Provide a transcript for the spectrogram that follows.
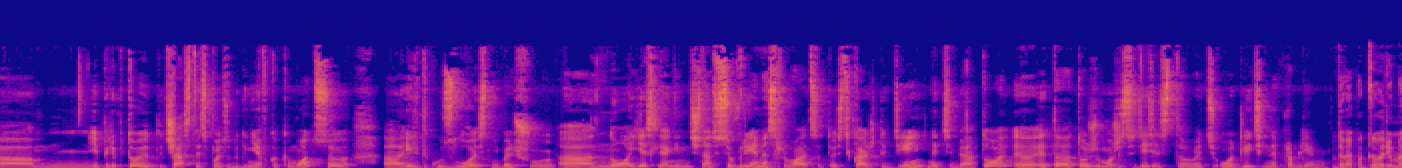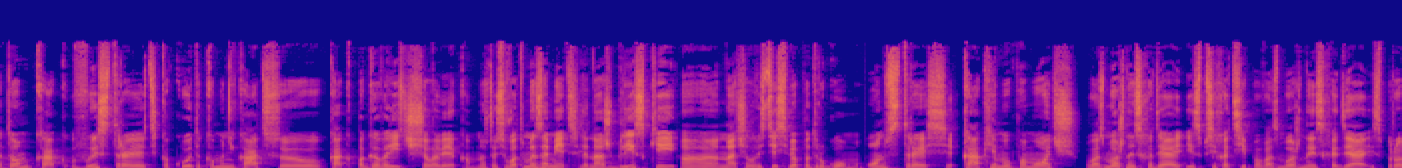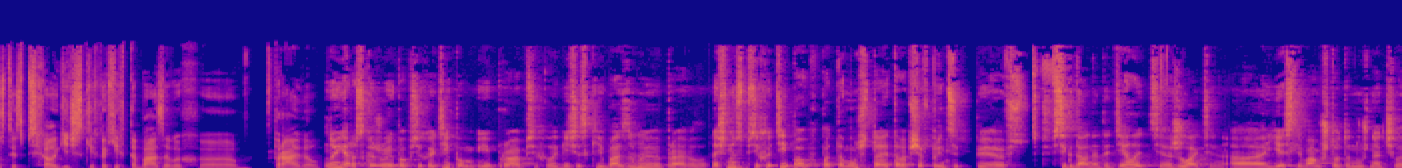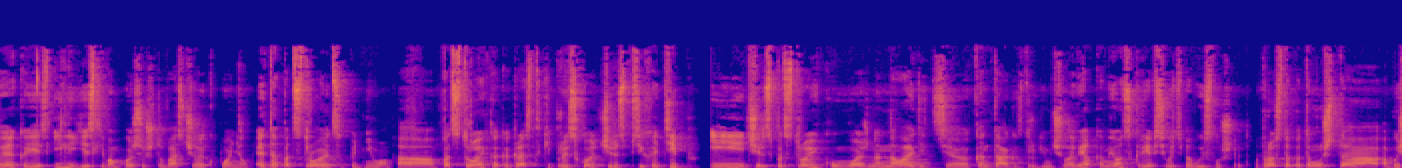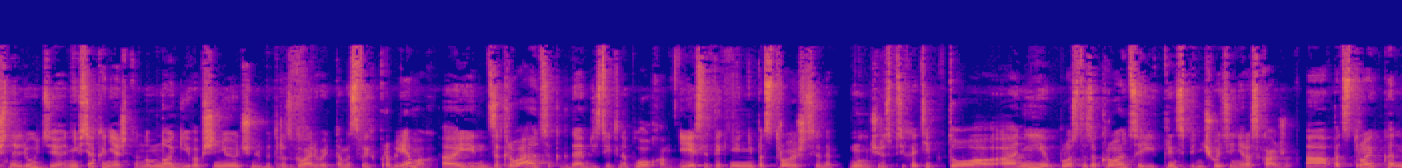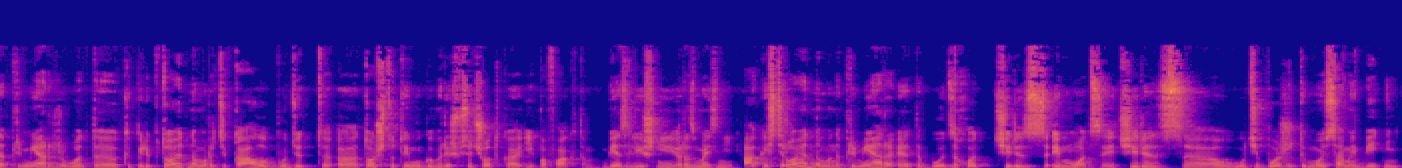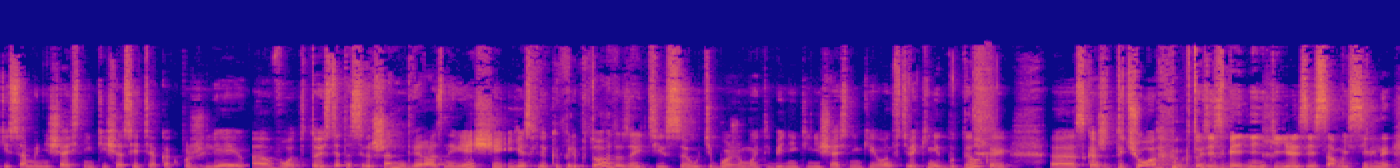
эпилептоиды часто используют гнев как эмоцию э, или такую злость небольшую. Э, но если они начинают все время срываться, то есть каждый день на тебя, то э, это тоже может свидетельствовать о длительной проблеме. Давай поговорим о том, как выстроить какую-то коммуникацию, как поговорить с человеком. Ну, то есть вот мы заметили, наш близкий э, начал вести себя по-другому. Он в стрессе. Как ему помочь? Возможно, исходя из психотипа, возможно, исходя из просто из психологических каких-то базовых э, правил? Ну, я расскажу и по психотипам, и про психологические базовые mm-hmm. правила. Начну с психотипов, потому что это вообще, в принципе, всегда надо делать э, желательно. А если вам что-то нужно от человека, или если вам хочется, чтобы вас человек понял. Это подстроиться под него. А подстройка как раз-таки происходит через психотип, и через подстройку можно наладить э, контакт с другим человеком, и он, скорее всего, тебя выслушает. Просто потому что обычно люди, не все, конечно, но многие вообще не очень любят разговаривать там о своих проблемах а, и закрываются, когда им действительно плохо. И если ты к ней не подстроишься ну, через психотип, то они просто закроются и, в принципе, ничего тебе не расскажут. А подстройка, например, вот э, к эпилептоидному радикалу будет э, то, что ты ему говоришь все четко и по фактам, без лишней размазни. А к астероидному, например, это будет заход через эмоции, через э, «Ути, боже, ты мой самый бедненький, самый несчастненький, сейчас я тебя как пожалею». Э, вот. То есть это совершенно две разные вещи. И если к эпилептоиду зайти с «Ути, боже мой, ты бедненький, несчастненький», он в тебя кинет бутылкой, скажет «Ты чё? Кто здесь бедненький? Я здесь самый сильный».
